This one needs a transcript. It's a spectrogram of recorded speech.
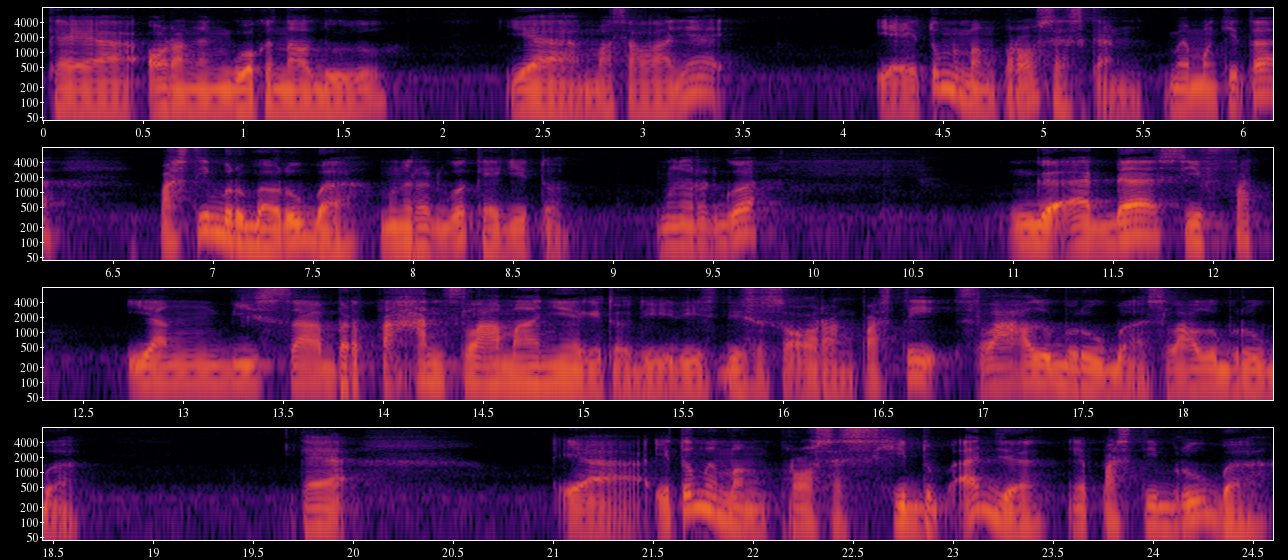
kayak orang yang gue kenal dulu? Ya masalahnya ya itu memang proses kan? Memang kita pasti berubah-ubah. Menurut gue kayak gitu. Menurut gue nggak ada sifat yang bisa bertahan selamanya gitu di, di di seseorang. Pasti selalu berubah selalu berubah. Kayak ya itu memang proses hidup aja ya pasti berubah.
